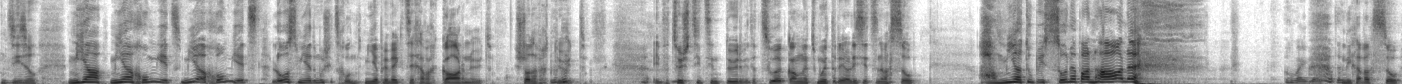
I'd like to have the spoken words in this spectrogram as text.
Und sie so, Mia, Mia, komm jetzt, Mia, komm jetzt, los Mia, du musst jetzt kommen. Mia bewegt sich einfach gar nicht. Steht einfach dort. In der Zwischenzeit sind die Türen wieder zugegangen, die Mutter realisiert dann einfach so, ah Mia, du bist so eine Banane. Oh mein Gott. Und ich einfach so,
